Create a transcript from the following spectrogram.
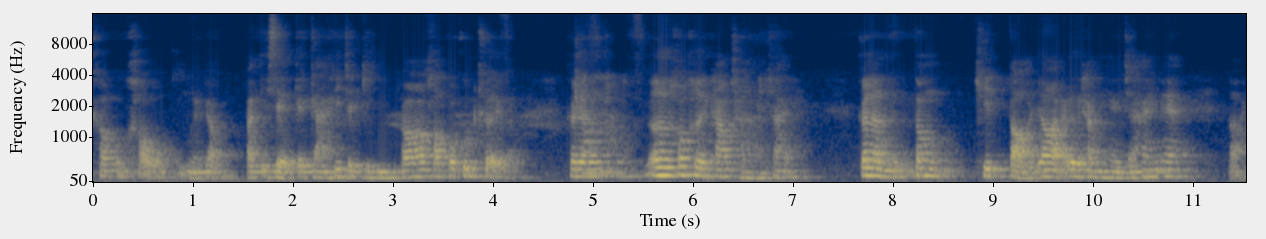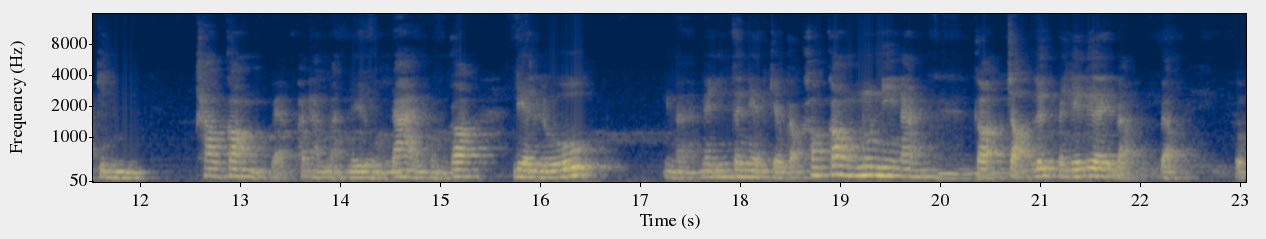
เขาเขาเหมือนกับปฏิเสธไกลๆที่จะกิน เพราะว่าเขาก็คุ้นเคยกับก็เลยต้องเออเขาเคยข้าวขาใช่ ก็เลยต้องคิดต่อยอดเออทำยังไงจะให้แม่เอ่อกินข้าวกล้องแบบพระธรรมรัตน์ในหลวงได้ ผมก็เรียนรู้นะในอินเทอร์เน็ตเกี่ยวกับข้าวกล้องนู่นนี่นั่นก็เจาะลึกไปเรื่อยๆ แบบแบบ ผม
